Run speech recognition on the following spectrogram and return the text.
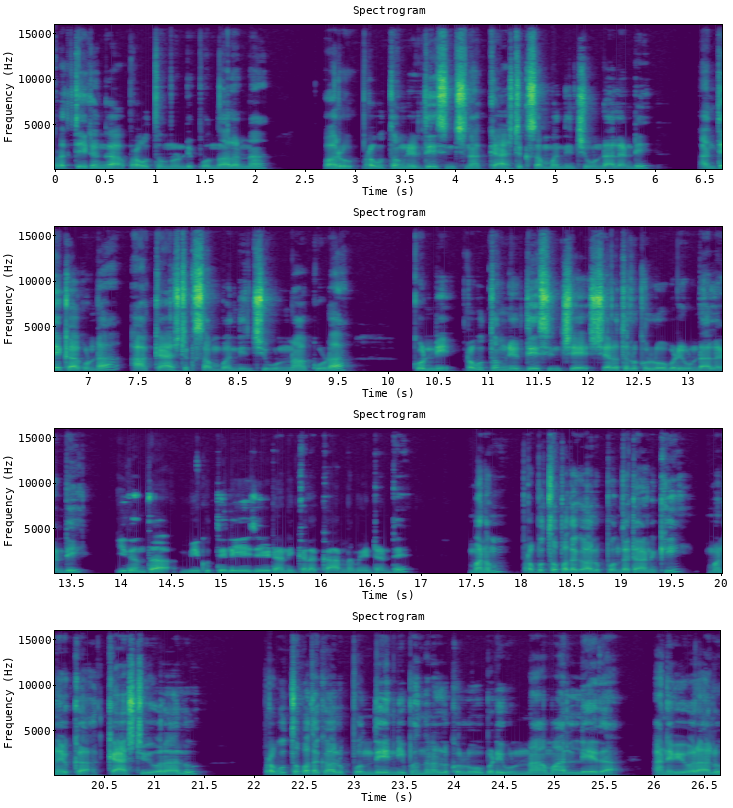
ప్రత్యేకంగా ప్రభుత్వం నుండి పొందాలన్నా వారు ప్రభుత్వం నిర్దేశించిన క్యాస్ట్కి సంబంధించి ఉండాలండి. అంతేకాకుండా ఆ క్యాస్ట్కి సంబంధించి ఉన్నా కూడా కొన్ని ప్రభుత్వం నిర్దేశించే షరతులకు లోబడి ఉండాలండి. ఇదంతా మీకు తెలియజేయడానికి గల కారణం ఏంటంటే మనం ప్రభుత్వ పథకాలు పొందటానికి మన యొక్క క్యాస్ట్ వివరాలు ప్రభుత్వ పథకాలు పొందే నిబంధనలకు లోబడి ఉన్నామా లేదా అనే వివరాలు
